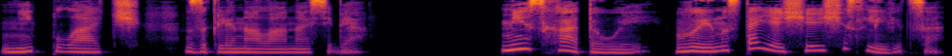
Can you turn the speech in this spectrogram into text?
не плачь», — заклинала она себя. «Мисс Хаттауэй, вы настоящая счастливица»,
